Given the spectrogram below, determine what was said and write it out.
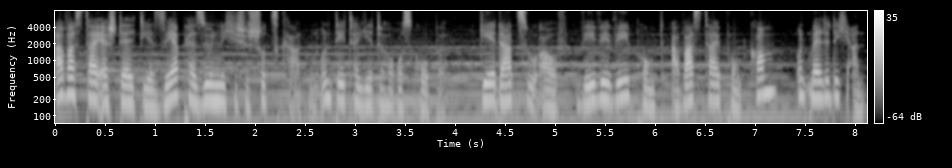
Avastai erstellt dir sehr persönliche Schutzkarten und detaillierte Horoskope. Gehe dazu auf www.avastai.com und melde dich an.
